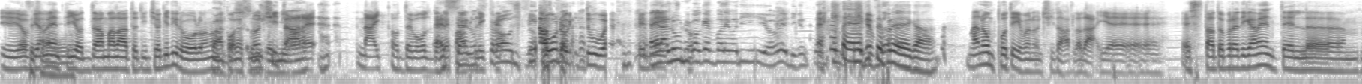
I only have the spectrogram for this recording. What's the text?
E ovviamente io da malato di giochi di ruolo non Guarda, posso non citare Night of the Old Eh, uno Republic uno che due. Era l'unico che volevo dire io, vedi che stai... Eh, che te frega? Ma non potevo non citarlo dai è, è stato praticamente il ehm,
